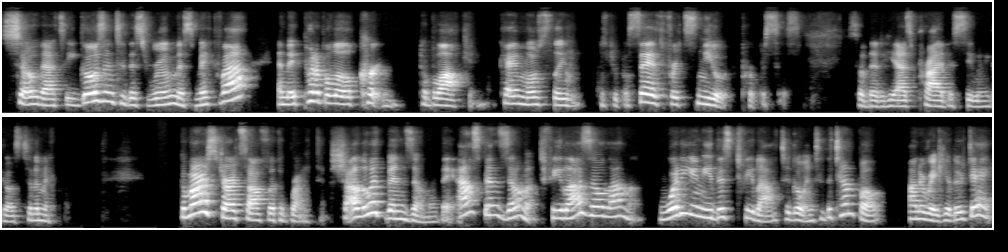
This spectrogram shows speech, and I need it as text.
so that he goes into this room, this mikveh, and they put up a little curtain to block him. Okay, mostly as people say it's for tzniut purposes so that he has privacy when he goes to the mikveh. Gemara starts off with a brayta. Shaluet ben Zoma. They asked Ben Zoma, Tevilah zolama. What do you need this tevilah to go into the temple on a regular day?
